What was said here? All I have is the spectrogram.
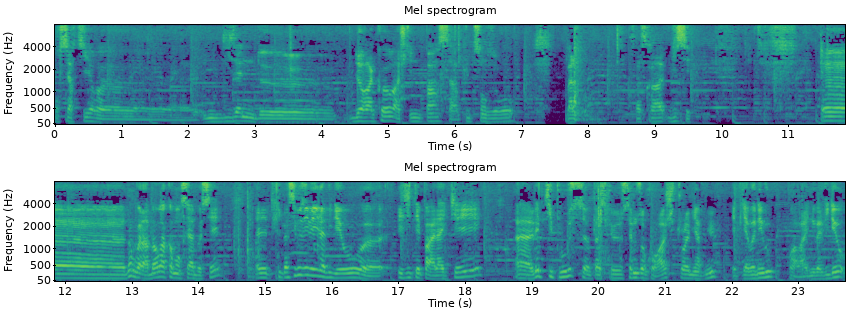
pour sertir une dizaine de, de raccords, acheter une pince à plus de 100 euros. Voilà, ça sera vissé. Euh, donc voilà, bah on va commencer à bosser. Et puis bah, si vous aimez la vidéo, euh, n'hésitez pas à liker, euh, les petits pouces parce que ça nous encourage, c'est toujours les bienvenus. Et puis abonnez-vous pour avoir les nouvelles vidéos.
